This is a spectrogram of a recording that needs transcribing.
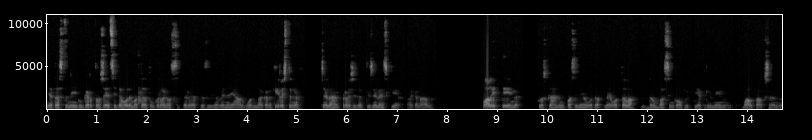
Ja tästä niin kuin kertoo se, että siitä huolimatta, että Ukrainassa periaatteessa Venäjä on vuoden aikana kiristynyt. Siellähän presidentti Zelenski aikanaan valittiin, koska hän lupasi neuvotella Donbassin konfliktin ja Krimin valtauksen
